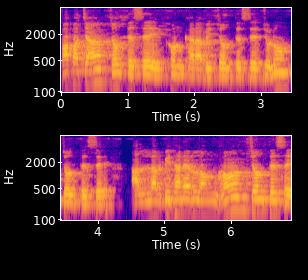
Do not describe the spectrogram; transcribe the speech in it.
পাপাচার চলতেছে, খুন খারাপি চলতেছে, জুলুম চলতেছে, আল্লাহর বিধানের লঙ্ঘন চলতেছে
